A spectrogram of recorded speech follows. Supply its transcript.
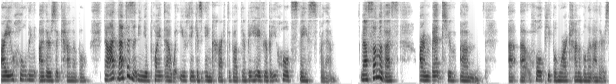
Are you holding others accountable? Now, that doesn't mean you point out what you think is incorrect about their behavior, but you hold space for them. Now, some of us are meant to um, uh, uh, hold people more accountable than others.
